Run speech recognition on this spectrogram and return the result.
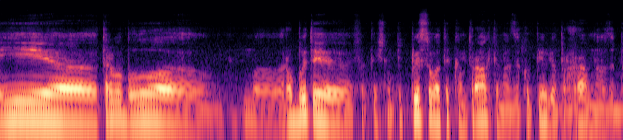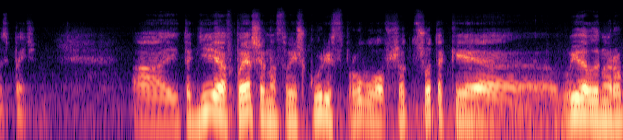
І е, треба було робити, фактично підписувати контракти на закупівлю програмного забезпечення. А, і тоді я вперше на своїй шкурі спробував, що, що таке видалена,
